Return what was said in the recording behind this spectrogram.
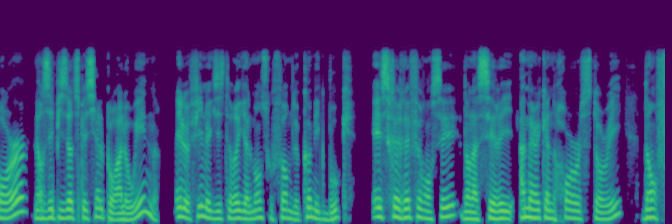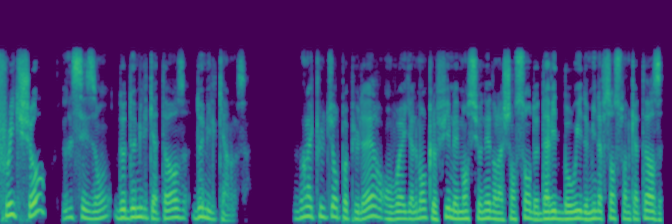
Horror, leurs épisodes spéciaux pour Halloween. Et le film existerait également sous forme de comic book et serait référencé dans la série American Horror Story dans Freak Show, la saison de 2014-2015. Dans la culture populaire, on voit également que le film est mentionné dans la chanson de David Bowie de 1974,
